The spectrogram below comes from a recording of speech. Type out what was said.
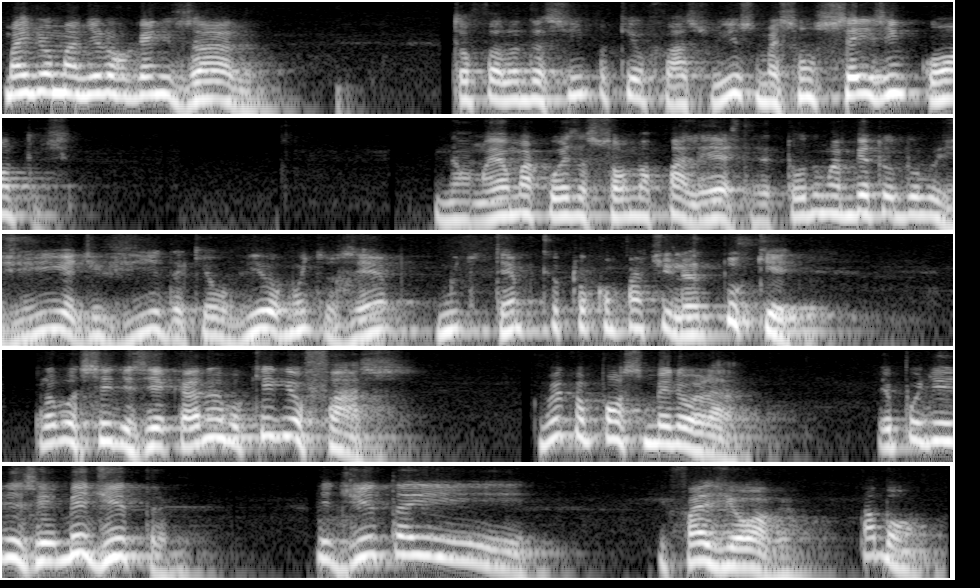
mas de uma maneira organizada, Estou falando assim porque eu faço isso, mas são seis encontros. Não é uma coisa só uma palestra, é toda uma metodologia de vida que eu vi há muito tempo, muito tempo que eu estou compartilhando. Por quê? Para você dizer, caramba, o que, que eu faço? Como é que eu posso melhorar? Eu podia dizer, medita. Medita e, e faz yoga. Tá bom.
